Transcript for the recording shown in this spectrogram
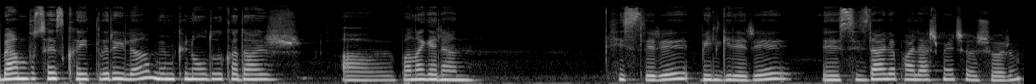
Ben bu ses kayıtlarıyla mümkün olduğu kadar bana gelen hisleri, bilgileri e, sizlerle paylaşmaya çalışıyorum.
